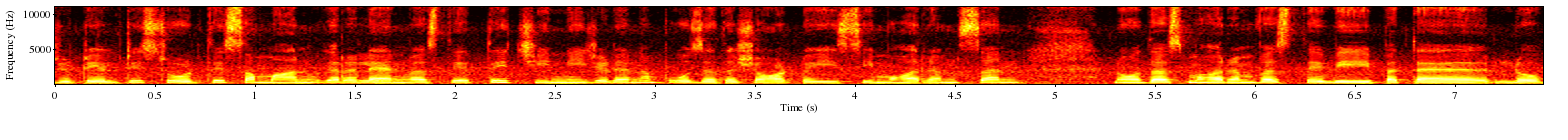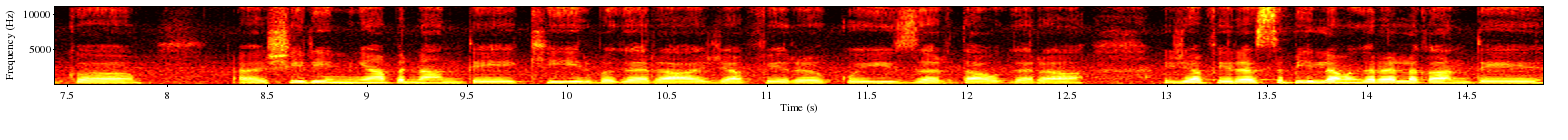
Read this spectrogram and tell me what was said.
ਯੂਟਿਲਿਟੀ ਸਟੋਰ ਤੇ ਸਮਾਨ ਵਗੈਰਾ ਲੈਣ ਵਾਸਤੇ ਤੇ ਚੀਨੀ ਜਿਹੜਾ ਨਾ ਬਹੁਤ ਜ਼ਿਆਦਾ ਸ਼ਾਰਟ ਹੋਈ ਸੀ। ਮੁਹਰਮ ਸਨ 9-10 ਮੁਹਰਮ ਵਾਸਤੇ ਵੀ ਪਤਾ ਹੈ ਲੋਕ ਸ਼ੀਰੀਨੀਆਂ ਬਣਾਉਂਦੇ, ਖੀਰ ਵਗੈਰਾ ਜਾਂ ਫਿਰ ਕੋਈ ਜ਼ਰਦਾ ਵਗੈਰਾ ਜਾਂ ਫਿਰ ਰਸਬੀਲਾ ਵਗੈਰਾ ਲਗਾਉਂਦੇ,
